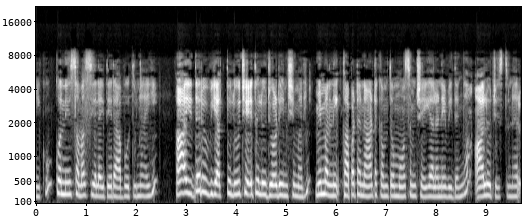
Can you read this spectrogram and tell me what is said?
మీకు కొన్ని సమస్యలైతే రాబోతున్నాయి. ఆ ఇద్దరు వ్యక్తులు చేతులు జోడించి మరి మిమ్మల్ని కపట నాటకంతో మోసం చేయాలనే విధంగా ఆలోచిస్తున్నారు.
